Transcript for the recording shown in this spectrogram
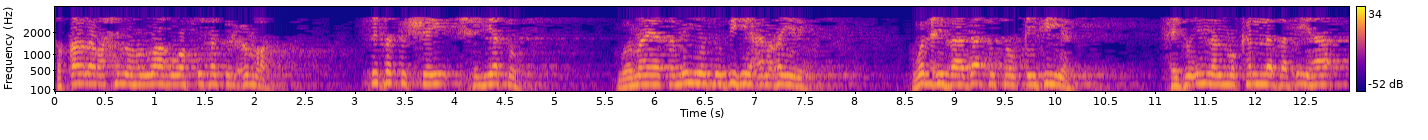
فقال رحمه الله وصفة العمرة. صفة الشيء حليته وما يتميز به عن غيره والعبادات توقيفية حيث إن المكلف فيها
